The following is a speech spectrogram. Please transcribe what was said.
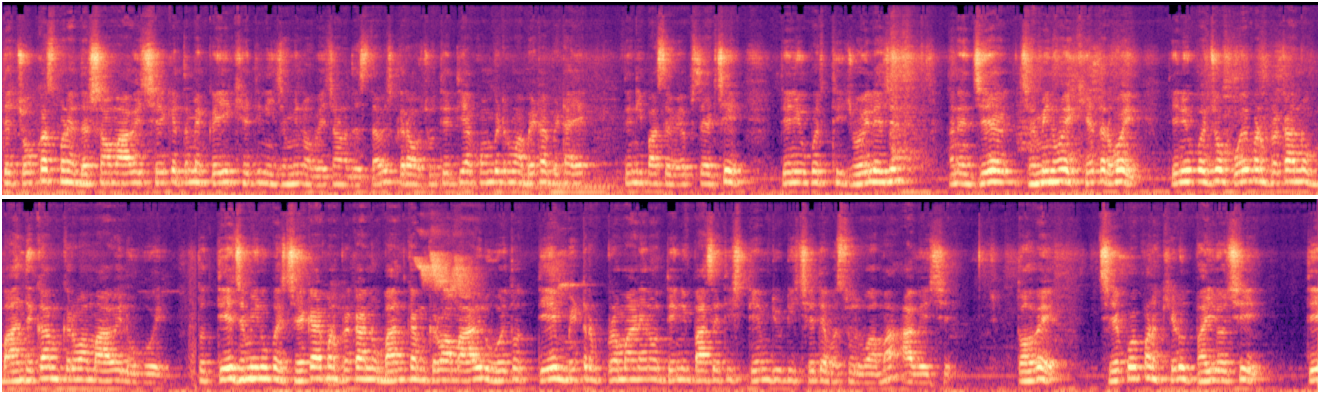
તે ચોક્કસપણે દર્શાવવામાં આવે છે કે તમે કઈ ખેતીની જમીનનો વેચાણ દસ્તાવેજ કરાવો છો. તે ત્યાં કોમ્પ્યુટરમાં બેઠા બેઠા એક તેની પાસે વેબસાઇટ છે. તેની ઉપરથી જોઈ લે છે. અને જે જમીન હોય, ખેતર હોય, તેની ઉપર જો કોઈ પણ પ્રકારનું બાંધકામ કરવામાં આવેલું હોય તો તે જમીન ઉપર જે કાંઈ પણ પ્રકારનું બાંધકામ કરવામાં આવેલું હોય તો તે મીટર પ્રમાણેનો તેની પાસેથી સ્ટેમ્પ ડ્યુટી છે તે વસૂલવામાં આવે છે. તો હવે જે કોઈ પણ ખેડૂત ભાઈઓ છે, તે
